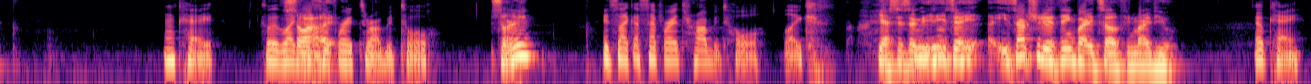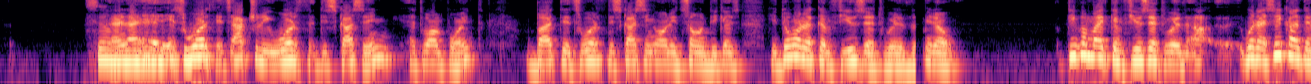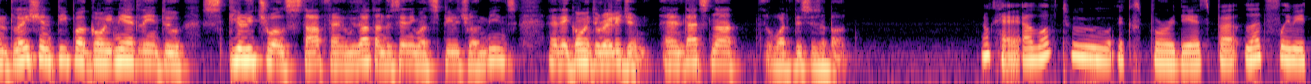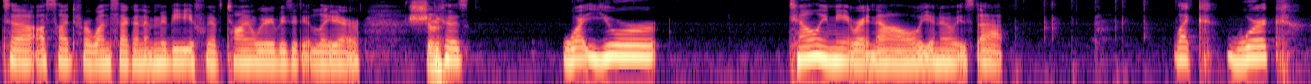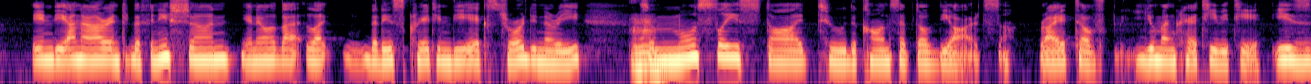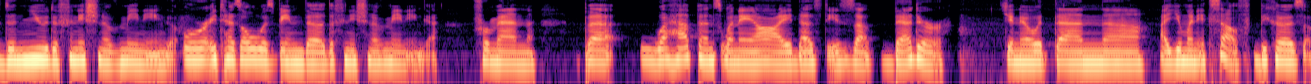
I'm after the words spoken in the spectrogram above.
Okay, so it's like so a separate I, rabbit hole. Sorry. it's like a separate rabbit hole. Like yes, it's a, it's a it's actually a thing by itself in my view. Okay. So and I, it's worth it's actually worth discussing at one point, but it's worth discussing on its own because you don't want to confuse it with you know people might confuse it with uh, when I say contemplation, people go immediately into spiritual stuff and without understanding what spiritual means, and they go into religion, and that's not what this is about. Okay, I love to explore this, but let's leave it uh, aside for one second, and maybe if we have time, we revisit it later. Sure. Because what you're telling me right now, you know, is that like work in the Hannah Arendt definition, you know, that like that is creating the extraordinary. Mm-hmm. So mostly is tied to the concept of the arts, right? Of human creativity is the new definition of meaning, or it has always been the definition of meaning for men. But what happens when AI does this uh, better, you know, than uh, a human itself? Because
